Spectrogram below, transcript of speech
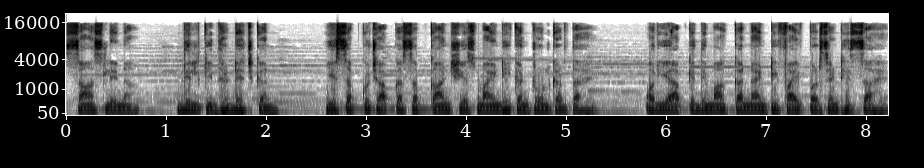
सांस लेना, दिल की धड़कन ये सब कुछ आपका सब कॉन्शियस माइंड ही कंट्रोल करता है। और ये आपके दिमाग का 95 परसेंट हिस्सा है।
